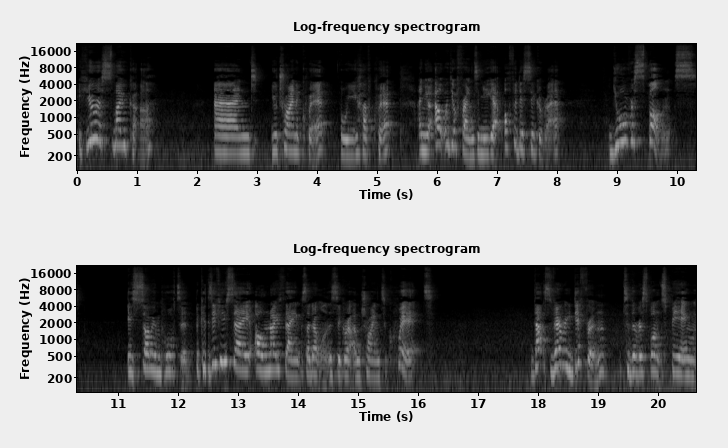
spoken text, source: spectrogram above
If you're a smoker and you're trying to quit, or you have quit, and you're out with your friends and you get offered a cigarette, your response is so important because if you say, Oh, no thanks, I don't want the cigarette, I'm trying to quit, that's very different to the response being,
